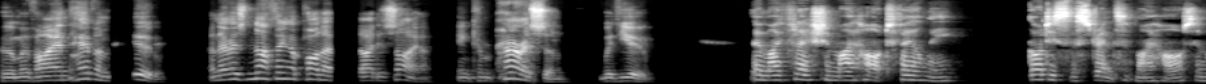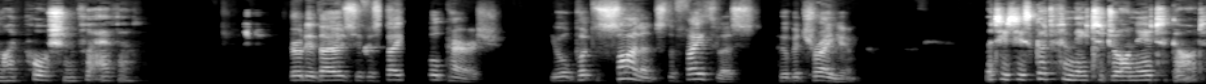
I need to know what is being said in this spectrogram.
Whom have I in heaven but you? And there is nothing upon earth that I desire in comparison with you. Though my flesh and my heart fail me, God is the strength of my heart and my portion forever. Truly, those who forsake will perish. You will put to silence the faithless who betray you. But it is good for me to draw near to God.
